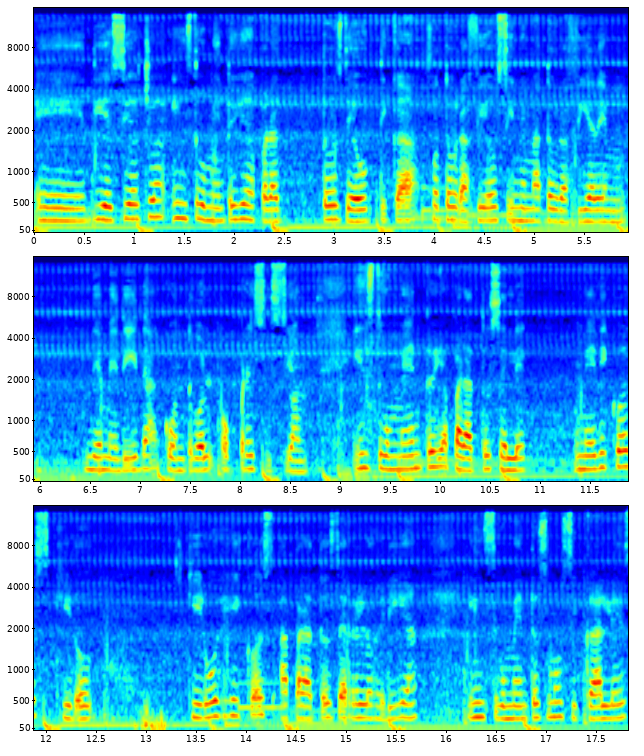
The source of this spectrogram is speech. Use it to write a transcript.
18 eh, instrumentos y aparatos de óptica, fotografía o cinematografía de, de medida, control o precisión, instrumentos y aparatos médicos, quirúrgicos, aparatos de relojería, instrumentos musicales,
